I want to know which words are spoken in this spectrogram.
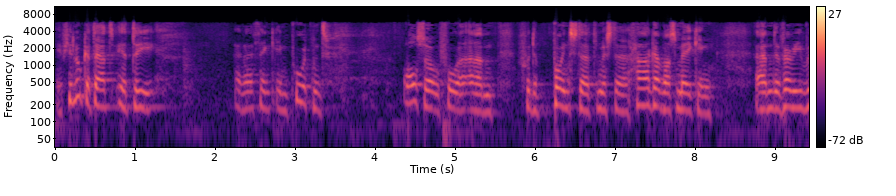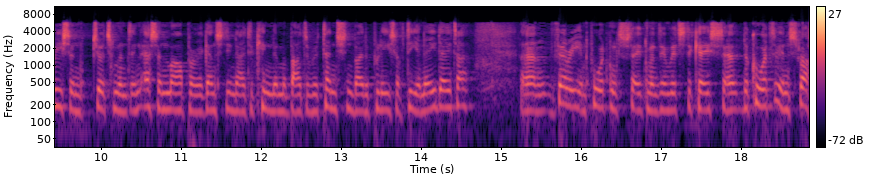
If you look at that, at the, and I think important also for, um, for the points that Mr. Haga was making, and the very recent judgment in S and Marper against the United Kingdom about the retention by the police of DNA data. Very important statement in which the case, uh, the court in Strasbourg,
